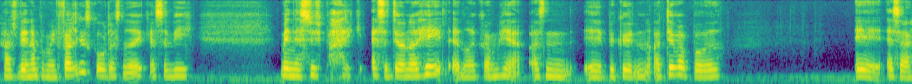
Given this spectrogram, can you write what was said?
haft venner på min folkeskole og sådan noget, ikke? Altså vi... Men jeg synes bare ikke, altså det var noget helt andet at komme her og sådan øh, begynde, og det var både, øh, altså,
